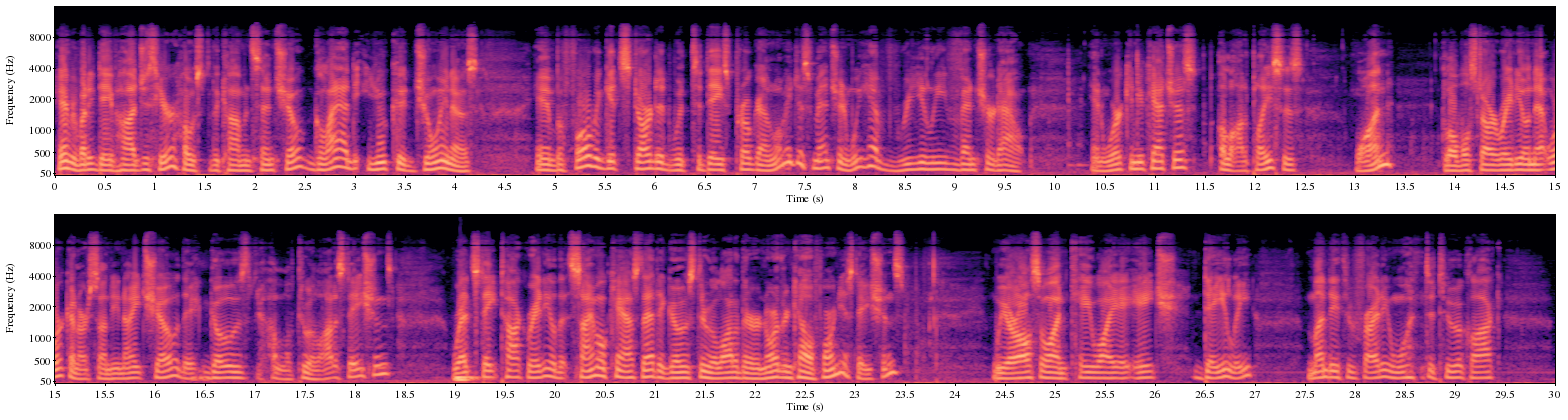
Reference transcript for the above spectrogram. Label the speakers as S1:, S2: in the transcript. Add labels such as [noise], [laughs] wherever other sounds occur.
S1: Hey everybody, Dave Hodges here, host of the Common Sense Show. Glad you could join us. And before we get started with today's program, let me just mention we have really ventured out. And where can you catch us? A lot of places. One, Global Star Radio Network and our Sunday night show that goes through a lot of stations. Red State Talk Radio that simulcast that. It goes through a lot of their Northern California stations. We are also on KYAH daily, Monday through Friday, 1 to 2 o'clock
